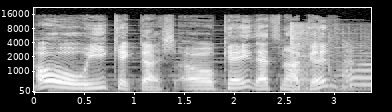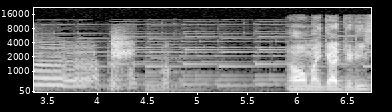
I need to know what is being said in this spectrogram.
Oh, he kicked us. Okay, that's not good. Oh my god, dude, he's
